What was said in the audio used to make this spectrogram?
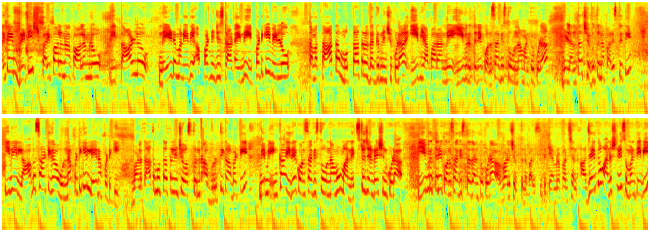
అయితే బ్రిటిష్ పరిపాలనా కాలంలో ఈ తాళ్ళు నేయడం అనేది అప్పటి నుంచి స్టార్ట్ అయింది. ఇప్పటికీ వీళ్ళు తమ తాత ముత్తాతల దగ్గర నుంచి కూడా ఈ వ్యాపారాన్ని ఈ వృత్తిని కొనసాగిస్తూ ఉన్నామంటూ కూడా వీళ్ళంతా చెబుతున్న పరిస్థితి. ఇది లాభసాటిగా ఉన్నప్పటికీ లేనప్పటికీ. వాళ్ళ తాత ముత్తాతల నుంచి వస్తున్న ఆ వృత్తి కాబట్టి మేము ఇంకా ఇదే కొనసాగిస్తూ ఉన్నాము. మా నెక్స్ట్ జనరేషన్ కూడా ఈ వృత్తిని కొనసాగిస్తుంది అంటూ కూడా వాళ్ళు చెప్తున్న పరిస్థితి. కెమెరా పర్సన్ అజయ్తో అనుశ్రీ సుమన్ టీవీ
